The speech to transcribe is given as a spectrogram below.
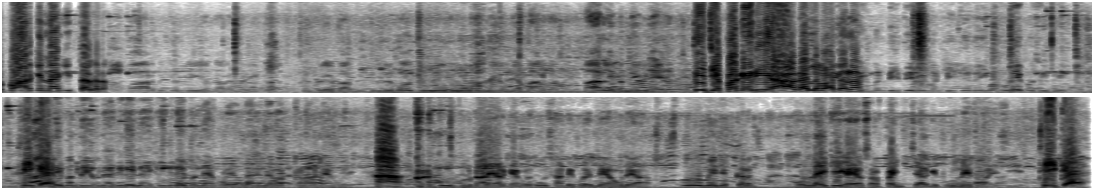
ਵਪਾਰ ਕਿੰਨਾ ਕੀਤਾ ਫਿਰ? ਵਪਾਰ ਵੀ ਚੱਲੀ ਜਾਂਦਾ ਰਹਿੰਦਾ ਜੀ ਕਿਧਰੇ ਬਾਗੀ ਕਿਧਰੇ ਬਹੁਤ ਦੂਰੋਂ ਦੂਰੋਂ ਬੰਦੇ ਆਉਂਦੇ ਆ ਬਾਗ ਨੇ। ਬਾਹਰਲੇ ਬੰਦੇ ਵੀ ਲੈ ਜਾਂਦੇ ਤੇ ਜੇ ਆਪਾਂ ਕਰੀਏ ਆਹ ਗੱਲਬਾਤ ਹੈ ਨਾ। ਮੰਡੀ ਤੇ ਨਹੀਂ ਮੰਡੀ ਤੇ ਤਾਂ ਥੋੜੇ ਹੀ ਵੇਚਦੇ ਠੀਕ ਹੈ। ਬਾਹਰਲੇ ਬੰਦੇ ਆਉਂਦੇ ਆ ਜਿਹੜੇ ਲੈ ਕੇ ਜਿਹੜੇ ਬੰਦਿਆਂ ਕੋਲੇ ਆਉਂਦੇ ਜਿਵੇਂ ਵੱਖਣ ਵਾਲਿਆਂ ਕੋਲੇ ਹਾਂ। ਦੂਰ ਕੋਟ ਵਾਲੇ ਵਰਗਿਆਂ ਕੋਲੇ ਉਹ ਸਾਡੇ ਕੋਲੇ ਲੈ ਆਉਂਦੇ ਆ। ਉਹ ਮੇ ਜੱਕਰ ਹੁਣ ਲੈ ਕੇ ਗਏ ਸਰਪੰਚ ਵਰਗੇ ਪੂਨੇ ਤੋਂ ਆਏ ਸੀ ਠੀਕ ਹੈ।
